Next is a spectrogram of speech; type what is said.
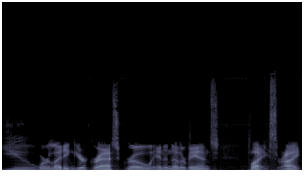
you were letting your grass grow in another man's place, right?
